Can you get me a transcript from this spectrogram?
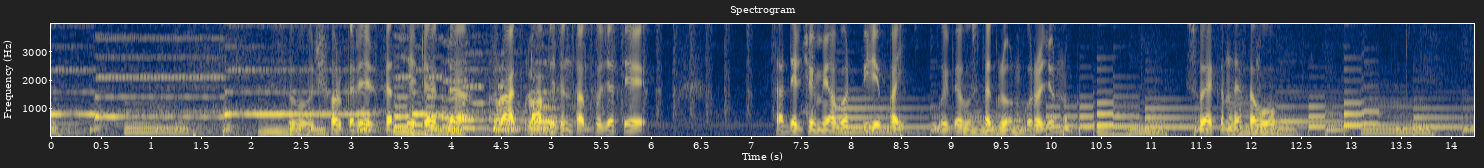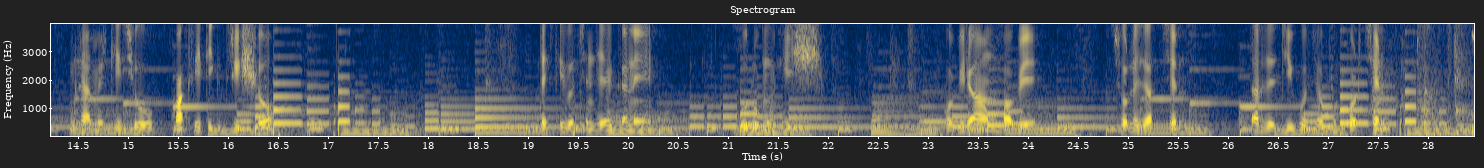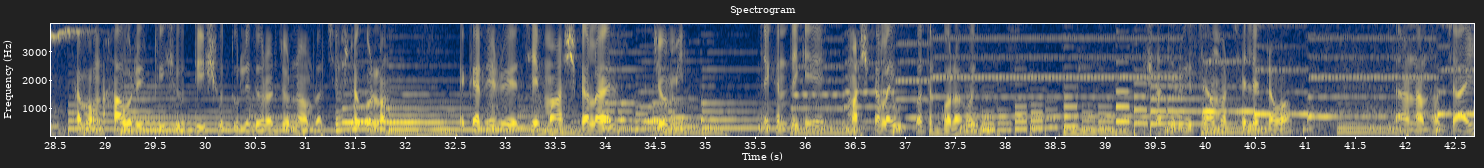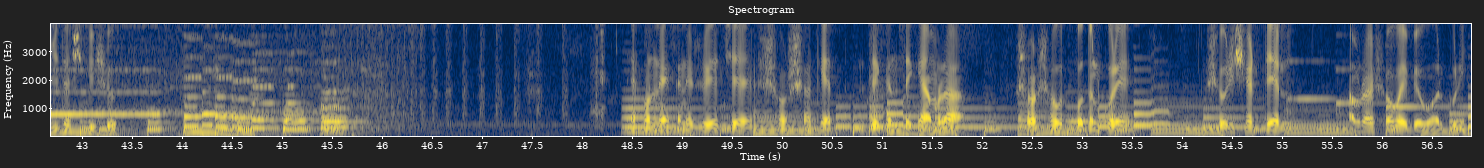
তো সরকারের কাছে এটা একটা আমরা আবেদন থাকব যাতে তাদের জমি আবার ফিরে পাই ওই ব্যবস্থা গ্রহণ করার জন্য। সো এখন দেখাবো গ্রামের কিছু প্রাকৃতিক দৃশ্য। দেখতে পাচ্ছেন যে এখানে গুরু মহিষ অবিরামভাবে চলে যাচ্ছেন, তাদের জীবনযাপন করছেন এবং হাওরের কিছু দৃশ্য তুলে ধরার জন্য আমরা চেষ্টা করলাম। এখানে রয়েছে মাসকালার জমি এখান থেকে মাসকালাই উৎপাদন করা হয়। সাথে রয়েছে আমার ছেলেটাও, তার নাম হচ্ছে আয়ুদাস কিশোর। এখন এখানে রয়েছে সরষা ক্ষেত। যেখান থেকে আমরা সরষা উৎপাদন করে সরিষার তেল আমরা সবাই ব্যবহার করি।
